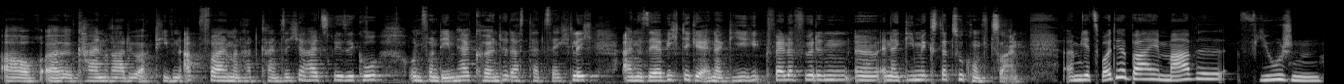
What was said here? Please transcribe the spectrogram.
auch äh, keinen radioaktiven Abfall, man hat kein Sicherheitsrisiko und von dem her könnte das tatsächlich eine sehr wichtige Energiequelle für den äh, Energiemix der Zukunft sein. Ähm, jetzt wollt ihr bei Marvel Fusion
